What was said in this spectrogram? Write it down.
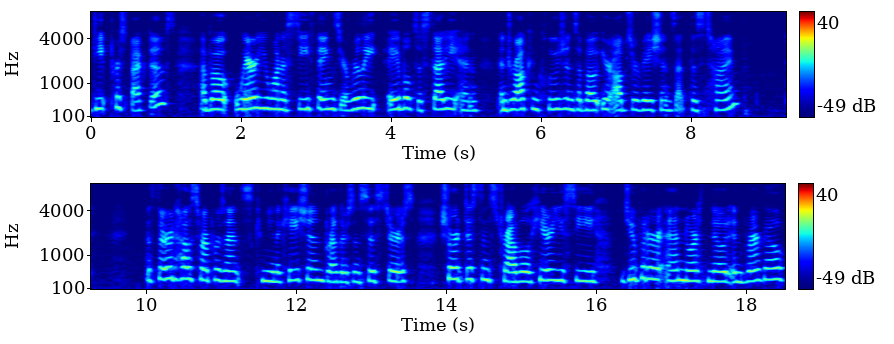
deep perspectives about where you want to see things. You're really able to study and, and draw conclusions about your observations at this time. The third house represents communication, brothers and sisters, short distance travel. Here you see Jupiter and North Node in Virgo.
